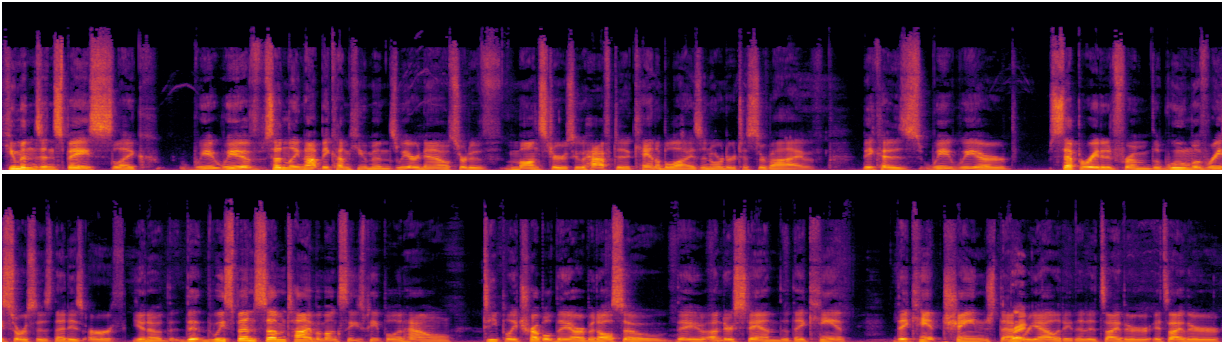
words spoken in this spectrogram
humans in space, like we we have suddenly not become humans. We are now sort of monsters who have to cannibalize in order to survive because we we are separated from the womb of resources that is Earth. You know, th- th- we spend some time amongst these people and how deeply troubled they are, but also they understand that they can't they can't change that right. reality. That it's either it's either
